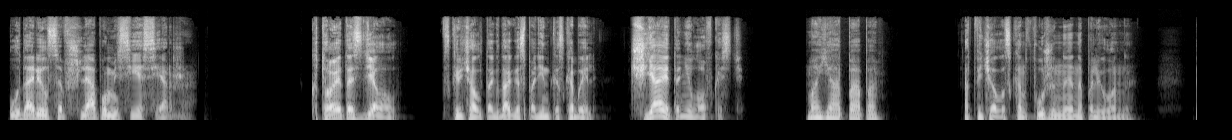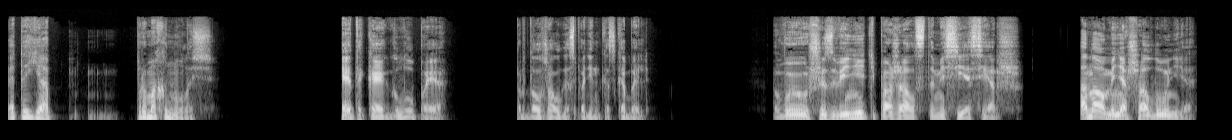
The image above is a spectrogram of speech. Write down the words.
ударился в шляпу месье Сержа. «Кто это сделал?» — вскричал тогда господин Каскабель. «Чья это неловкость?» Моя папа, отвечала сконфуженная Наполеона. Это я промахнулась. Этакая глупая, продолжал господин Каскабель. Вы уж извините, пожалуйста, месье Серж. Она у меня шалунья.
